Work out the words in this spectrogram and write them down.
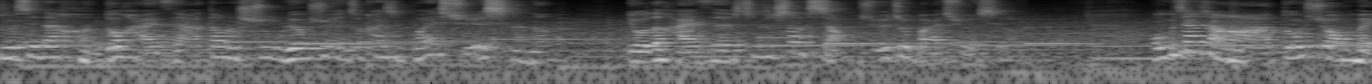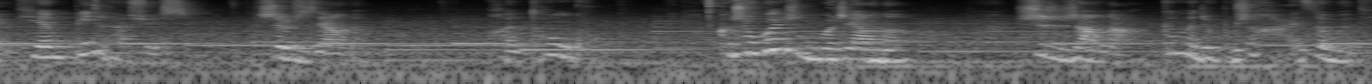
是不是现在很多孩子啊，到了十五六岁就开始不爱学习了呢？有的孩子甚至上小学就不爱学习了。我们家长啊，都需要每天逼着他学习，是不是这样的？很痛苦。可是为什么会这样呢？事实上啊，根本就不是孩子的问题，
